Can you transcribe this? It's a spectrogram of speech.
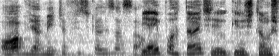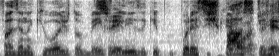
obviamente, a fiscalização. E é importante o que nós estamos fazendo aqui hoje. Estou bem Sim. feliz aqui por esse espaço que, ótimo, a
